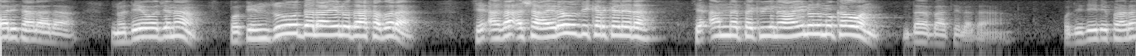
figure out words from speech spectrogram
باری تعالی ده نو دیو جنا په پنځو دلایلو دا خبره چې هغه اشاعره ذکر کړی ده چې ان تکوین عین المکون دا باطل ده خو ددې لپاره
